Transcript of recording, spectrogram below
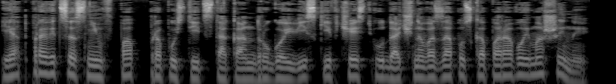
и отправится с ним в паб пропустить стакан другой виски в честь удачного запуска паровой машины.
